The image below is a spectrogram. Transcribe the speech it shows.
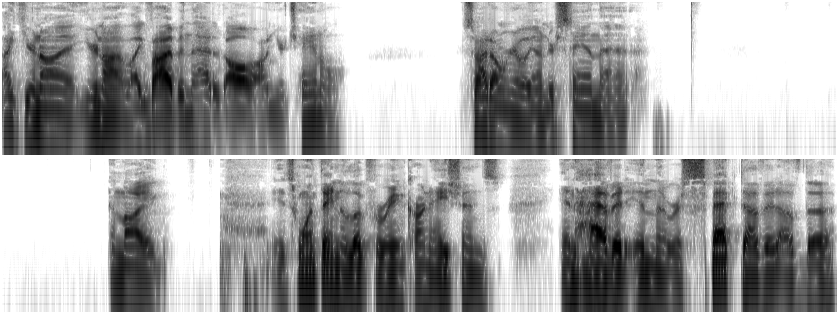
Like you're not you're not like vibing that at all on your channel. So I don't really understand that and like it's one thing to look for reincarnations and have it in the respect of it of the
